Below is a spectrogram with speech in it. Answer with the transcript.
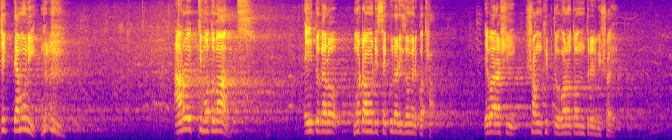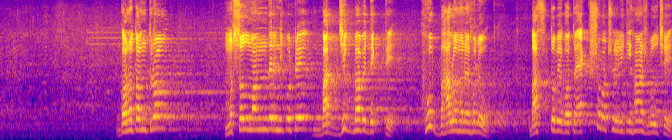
ঠিক তেমনি আরও একটি মতবাদ। এই তো গেল মোটামুটি সেকুলারিজমের কথা। এবার আসি সংক্ষিপ্ত গণতন্ত্রের বিষয়ে। গণতন্ত্র মুসলমানদের নিকটে বাহ্যিকভাবে দেখতে খুব ভালো মনে হলেও বাস্তবে গত একশো বছরের ইতিহাস বলছে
